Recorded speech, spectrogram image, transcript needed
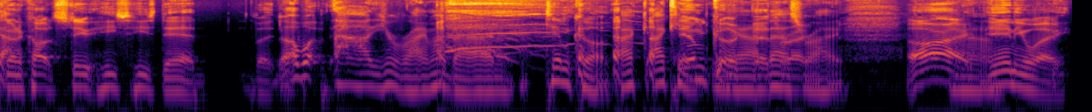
yeah. going to call it Steve? He's he's dead. But Oh, what? Ah, you're right. My bad. Tim Cook. I, I can't. Tim Cook, Yeah, that's that's, right. right. all right. Anyway,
